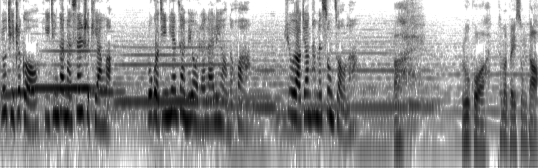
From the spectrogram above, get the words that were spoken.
有几只狗已经待满三十天了。如果今天再没有人来领养的话，就要将它们送走了。唉，如果它们被送到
